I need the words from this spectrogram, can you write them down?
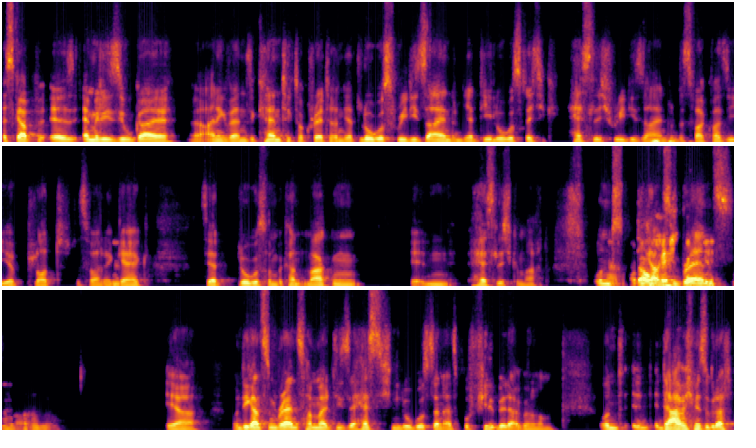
es gab äh, Emily Sugai, äh, einige werden sie kennen, TikTok-Creatorin, die hat Logos redesigned und die hat die Logos richtig hässlich redesigned mhm. und das war quasi ihr Plot, das war der. Gag. Sie hat Logos von bekannten Marken in hässlich gemacht. Und ja, die ganzen Brands. Ja, und die ganzen Brands haben halt diese hässlichen Logos dann als Profilbilder genommen. Und in, da habe ich mir so gedacht,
